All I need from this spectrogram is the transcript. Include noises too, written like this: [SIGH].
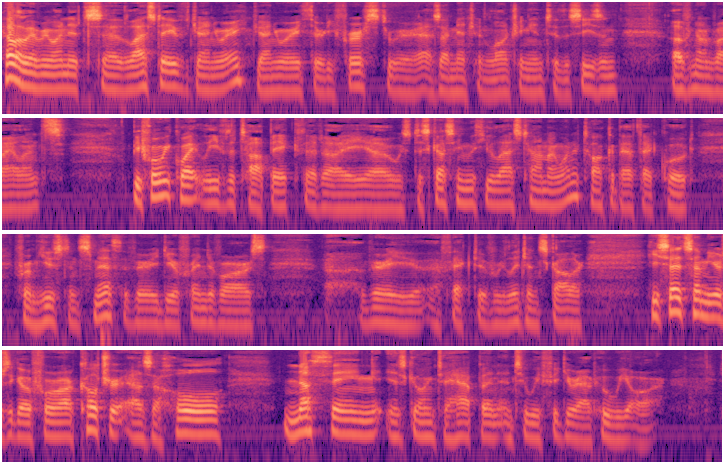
Hello, everyone. It's uh, the last day of January, January 31st. We're, as I mentioned, launching into the season of nonviolence. Before we quite leave the topic that I uh, was discussing with you last time, I want to talk about that quote from Huston Smith, a very dear friend of ours, uh, a very effective religion scholar. He said some years ago, For our culture as a whole, nothing is going to happen until we figure out who we are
